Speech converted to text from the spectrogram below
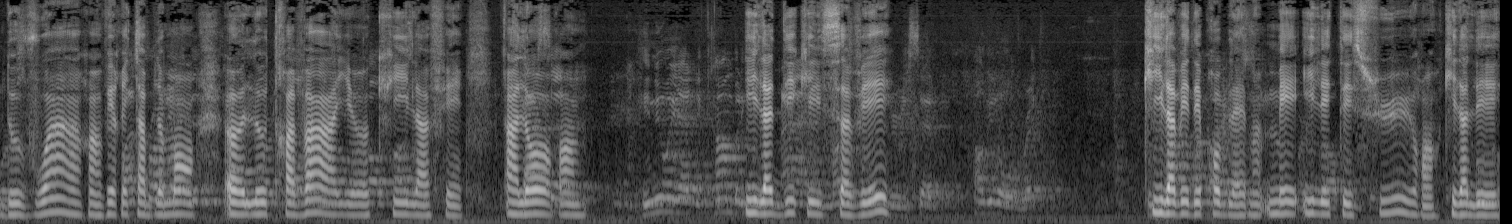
de voir véritablement le travail qu'il a fait. Alors, il a dit qu'il savait qu'il avait des problèmes, mais il était sûr qu'il allait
